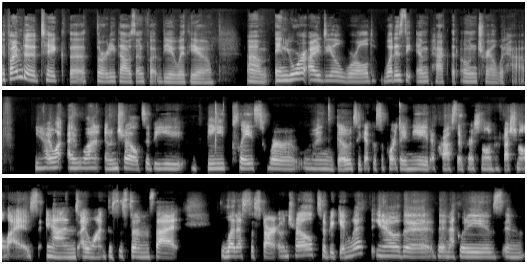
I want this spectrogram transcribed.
If I'm to take the 30,000 foot view with you, um, in your ideal world, what is the impact that Own Trail would have? Know, I want I want Own Trail to be the place where women go to get the support they need across their personal and professional lives. And I want the systems that led us to start Own Trail to begin with. You know, the the inequities in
